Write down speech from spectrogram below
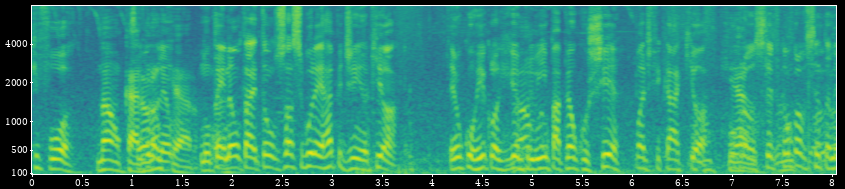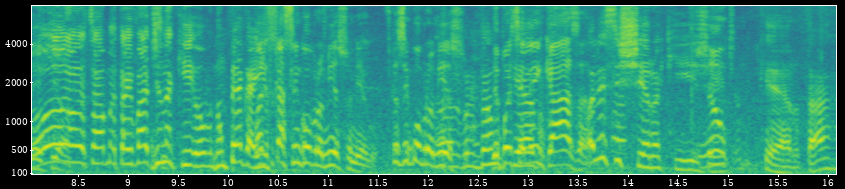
que for. Não, cara, Sem eu não problema. quero. Não tem não? Tá, então só segura aí rapidinho aqui, ó. Tem um currículo aqui que eu Não, imprimi não- em papel couchê. Pode ficar aqui, ó. Não um pra quero, você, fica um pra não- você também aqui, ó. Ô, tá invadindo aqui. Não pega Pode isso. ficar sem compromisso, amigo. Fica sem compromisso. Eu não Depois você quero. lê em casa. Olha esse cheiro aqui, gente. Não. Eu não quero, tá?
